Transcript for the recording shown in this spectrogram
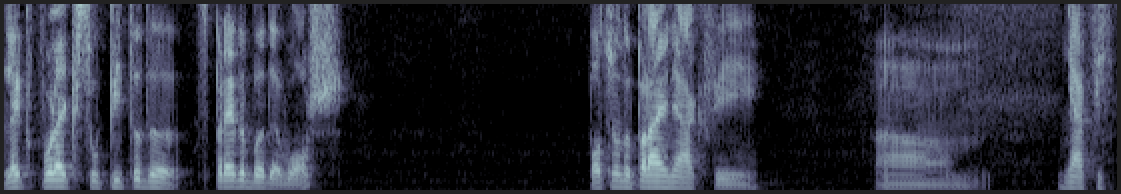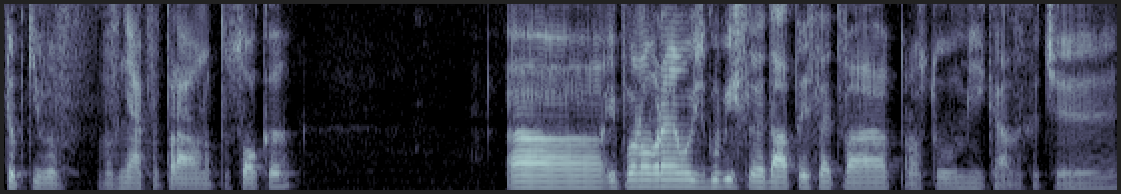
Леко по леко се опита да спре да бъде лош. Почна да прави някакви а, някакви стъпки в, в някаква правилна посока. А, и по едно време му изгубих следата и след това просто ми казаха, че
